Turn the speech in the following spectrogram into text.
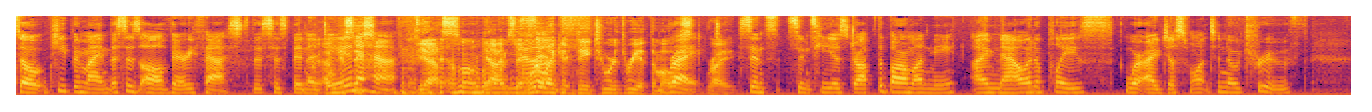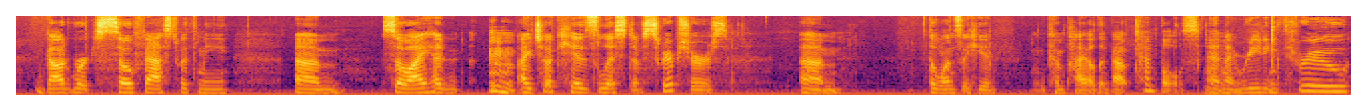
so keep in mind this is all very fast this has been a Right, day and a half Yes. Oh, yeah, I'm saying yeah. we're like at day two or three at the most. Right. Right. Since since he has dropped the bomb on me, I'm now at a place where I just want to know truth. God worked so fast with me. Um, so I had I took his list of scriptures, um, the ones that he had compiled about temples, and I'm reading through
